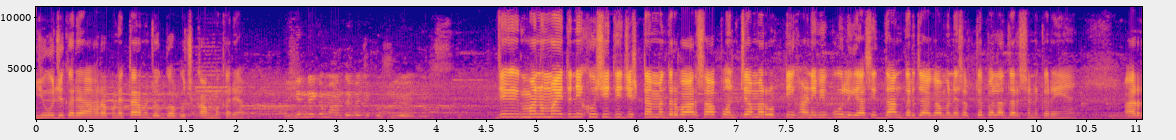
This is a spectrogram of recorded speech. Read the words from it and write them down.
यूज करा और अपने धर्म जोगा कुछ काम करा ਕਿੰਨੇ ਕੁ ਮਨ ਦੇ ਵਿੱਚ ਖੁਸ਼ੀ ਹੋਈ ਜੀ जी मन में इतनी खुशी थी जिस टाइम मैं दरबार साहब पहुंचा मैं रोटी खानी भी भूल गया सीधा अंदर जाकर मैंने सबसे पहला दर्शन करे हैं और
